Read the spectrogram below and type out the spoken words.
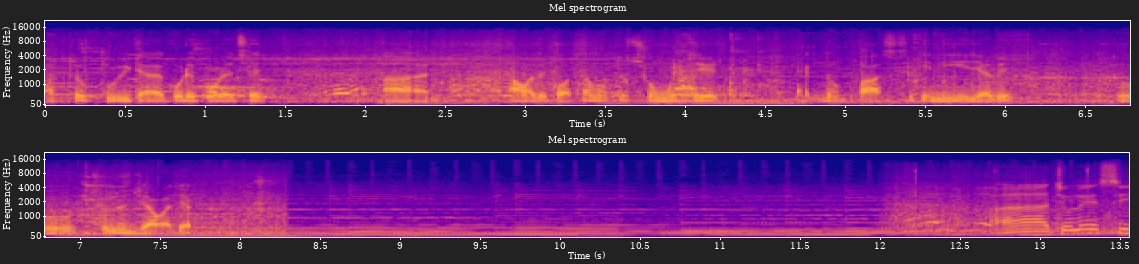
মাত্র কুড়ি টাকা করে পড়েছে। আর আমাদের কথা মতো সমুদ্রের একদম পাশ থেকে নিয়ে যাবে। তো চলুন যাওয়া যাক। চলে এসেছি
